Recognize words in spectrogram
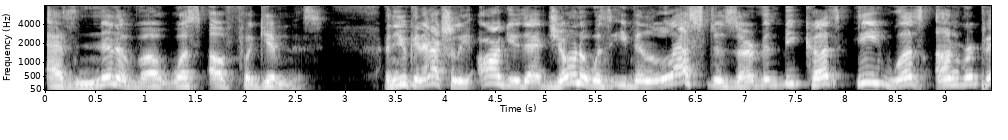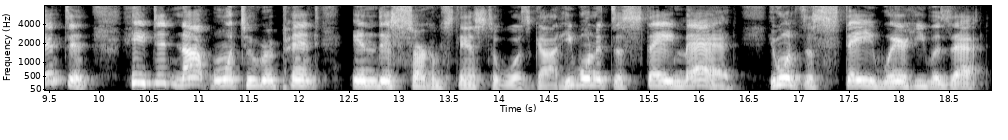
as Nineveh was of forgiveness. And you can actually argue that Jonah was even less deserving because he was unrepentant. He did not want to repent in this circumstance towards God. He wanted to stay mad. He wanted to stay where he was at.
